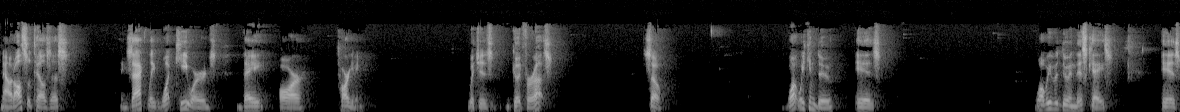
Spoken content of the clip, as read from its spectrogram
Now it also tells us exactly what keywords they are targeting, which is good for us. So, what we can do is what we would do in this case is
